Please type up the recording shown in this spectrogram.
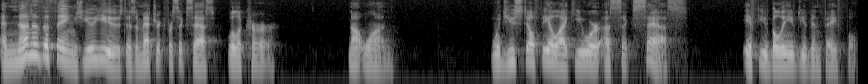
and none of the things you used as a metric for success will occur. Not one. Would you still feel like you were a success if you believed you'd been faithful?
